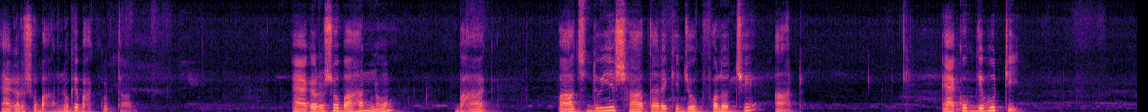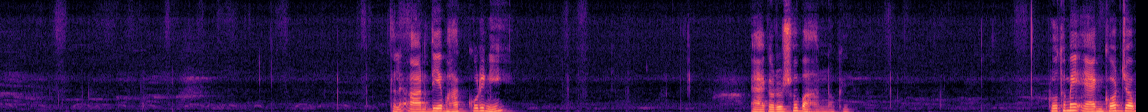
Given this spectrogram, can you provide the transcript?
এগারোশো বাহান্নকে ভাগ করতে হবে। এগারোশো বাহান্ন ভাগ পাঁচ দুইয়ে সাত আর একে যোগ ফল হচ্ছে আট। একক দেব তাহলে আট দিয়ে ভাগ করে নিই এগারোশো বাহান্নকে। প্রথমে এক ঘর যাব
